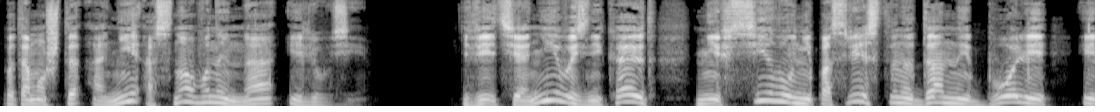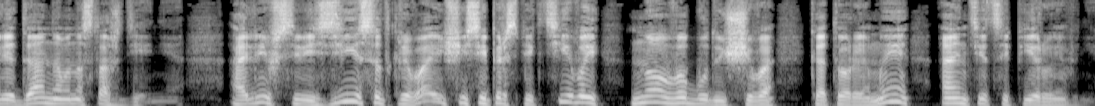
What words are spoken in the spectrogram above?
потому что они основаны на иллюзии. Ведь они возникают не в силу непосредственно данной боли или данного наслаждения, а лишь в связи с открывающейся перспективой нового будущего, которое мы антиципируем в них.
